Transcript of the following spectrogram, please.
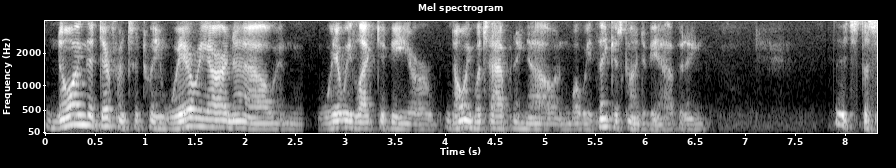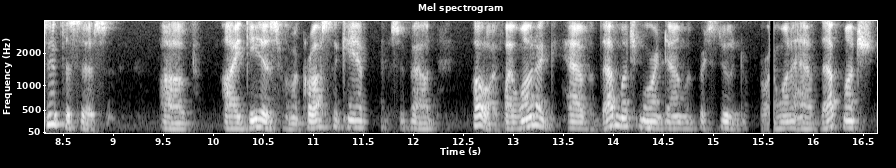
knowing the difference between where we are now and where we'd like to be, or knowing what's happening now and what we think is going to be happening, it's the synthesis of ideas from across the campus about, oh, if I want to have that much more endowment per student, or I want to have that much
